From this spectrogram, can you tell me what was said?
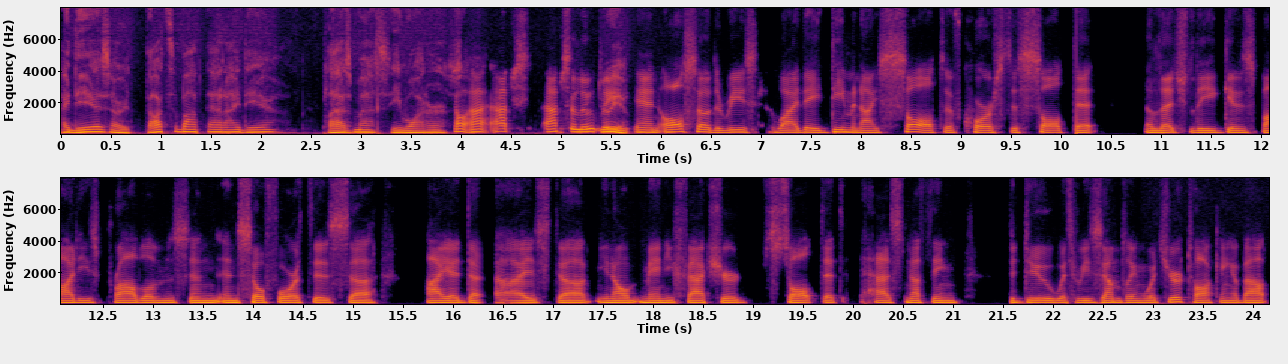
ideas or thoughts about that idea? Plasma, seawater? Oh, abs- absolutely. And also the reason why they demonize salt, of course, the salt that allegedly gives bodies problems and, and so forth is uh, iodized, uh, you know, manufactured salt that has nothing to do with resembling what you're talking about.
